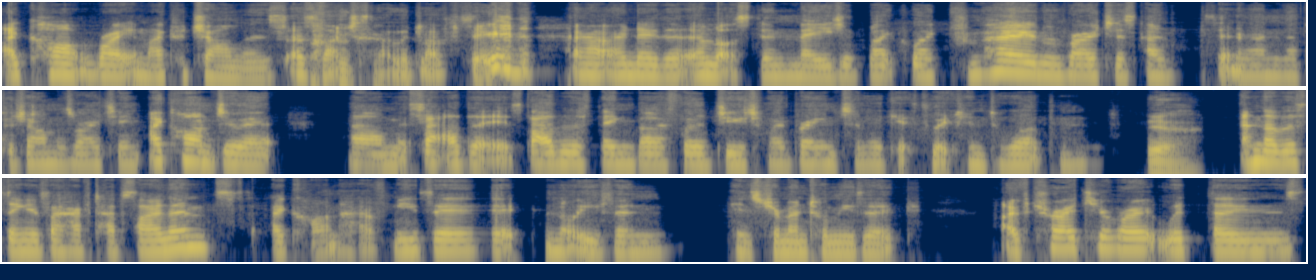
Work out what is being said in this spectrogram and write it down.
I can't write in my pajamas as much Okay. as I would love to. Uh, I know that a lot's been made of like working from home and writers kind of sitting around in their pajamas writing. I can't do it. Um, it's that other it's that other thing that I've got to do to my brain to make it switch into work mode. yeah, Another thing is I have to have silence. I can't have music, not even instrumental music. I've tried to write with those,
